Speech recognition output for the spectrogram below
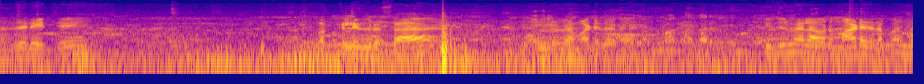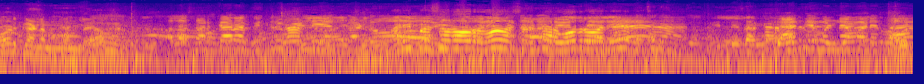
ಅದೇ ರೀತಿ ಮಕ್ಕಳಿಗರು ಸಹ ವಿರೋಧ ಮಾಡಿದ್ದಾರೆ. ಇದ್ರ ಮೇಲೆ ಅವ್ರು ಮಾಡಿದ್ರಪ್ಪ ನೋಡ್ಕೊಂಡು ಮುಂದೆ. ಆಮೇಲೆ ಅಲ್ಲ ಸರ್ಕಾರ ಬಿದ್ರು ಬೀಳ್ಲಿ ಅನ್ಕೊಂಡು ಹರಿಪ್ರಸಾದ್ ಅವರು ಸರ್ಕಾರ ಹೋದ್ರು ಅಲ್ಲಿ. ಅವ್ರು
